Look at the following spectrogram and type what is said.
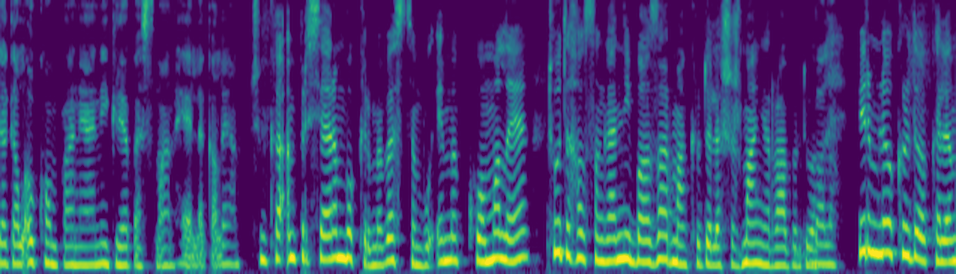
لەگەڵ ئەو کۆمپانیانەی گرێبەستمان هەیە لەگەڵیان. چونکە ئەم پرسیارەم بۆ کرد مەبەستم بوو ئێمە کۆمەڵێ تووتە هەڵسەنگاندنی بازاڕمان کردووە لە شەش مانگی ڕابردووە، بەڵێ. بیرم لەوە کردەوە کە لەم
